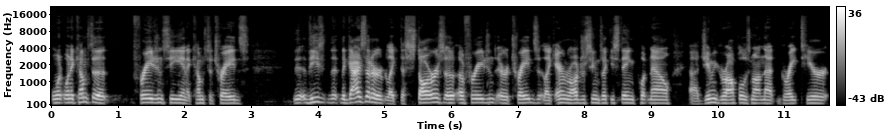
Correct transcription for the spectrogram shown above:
when when it comes to free agency and it comes to trades, these the, the guys that are like the stars of, of free agents or trades, like Aaron Rodgers seems like he's staying put now. Uh, Jimmy Garoppolo is not in that great tier.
